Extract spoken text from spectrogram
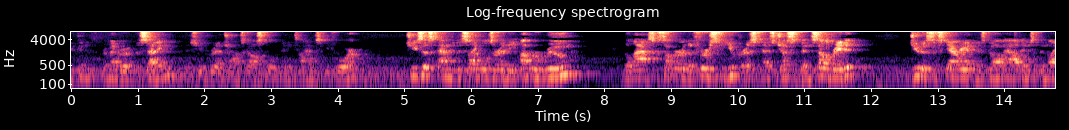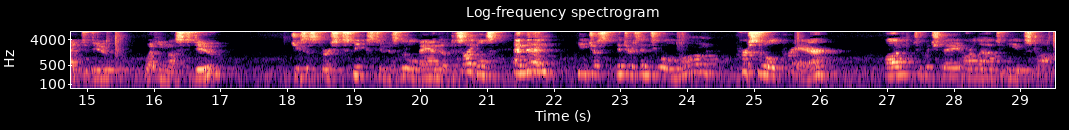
You can remember the setting as you've read John's Gospel many times before. Jesus and the disciples are in the upper room. The Last Supper, the first Eucharist, has just been celebrated. Judas Iscariot has gone out into the night to do what he must do. Jesus first speaks to his little band of disciples, and then he just enters into a long personal prayer on to which they are allowed to eavesdrop.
